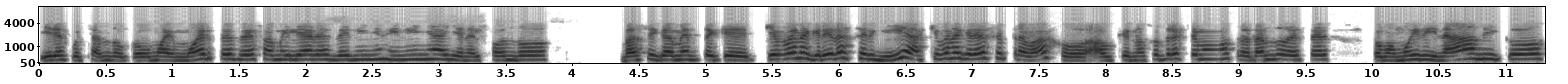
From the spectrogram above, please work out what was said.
ir escuchando cómo hay muertes de familiares de niños y niñas y en el fondo básicamente que, ¿qué van a querer hacer guías? ¿Qué van a querer hacer trabajo? Aunque nosotros estemos tratando de ser como muy dinámicos,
